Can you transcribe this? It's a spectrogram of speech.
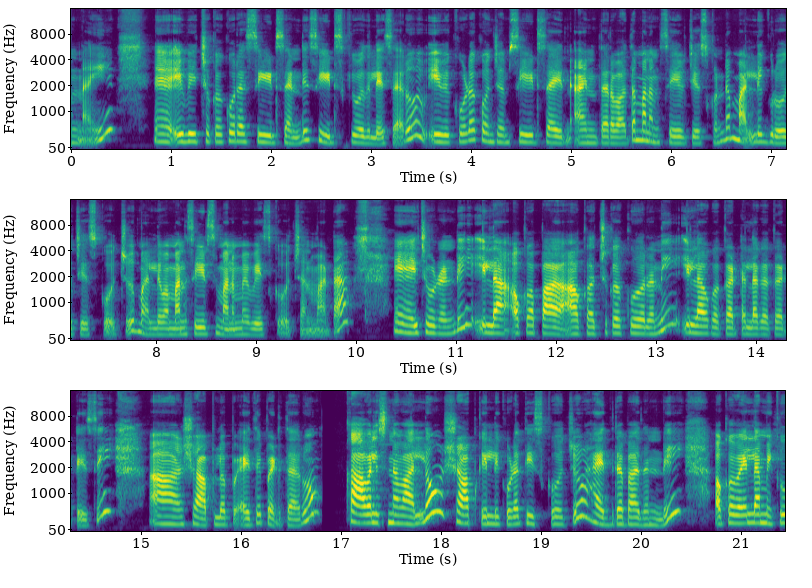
ఉన్నాయి. ఇవి చుక్కకూర సీడ్స్ అండి. సీడ్స్‌కి వదిలేశారు. ఇవి కూడా కొంచెం సీడ్స్ అయిన అయిన తర్వాత మనం సేవ్ చేసుకుంటే మళ్ళీ గ్రో చేసుకోవచ్చు. మళ్ళీ మన సీడ్స్ మనమే వేసుకోవచ్చు అనమాట చూడండి ఇలా ఒక పా ఒక చుక్క కూరని ఇలా ఒక కట్టలాగా కట్టేసి షాప్‌లో అయితే పెడతారు. కావలసిన వాళ్ళు షాప్కి వెళ్ళి కూడా తీసుకోవచ్చు. హైదరాబాద్ అండి. ఒకవేళ మీకు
